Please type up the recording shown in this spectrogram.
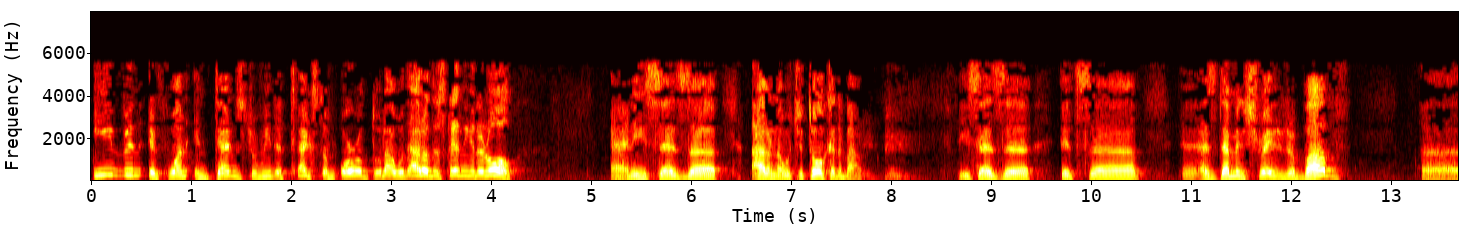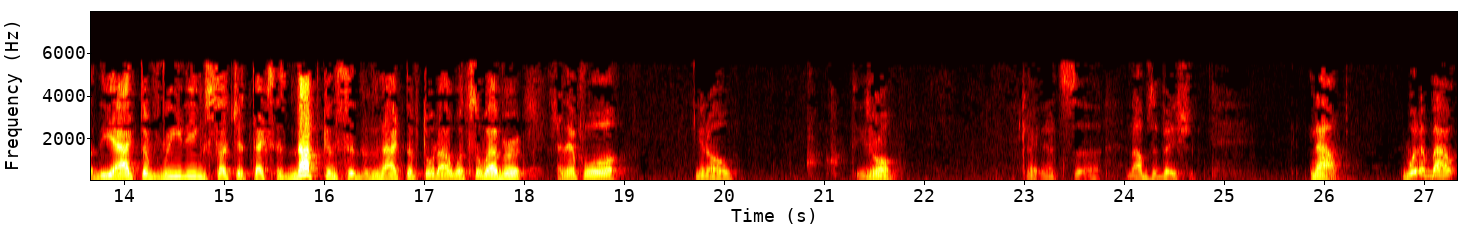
even if one intends to read a text of oral Torah without understanding it at all. And he says, uh, I don't know what you're talking about. He says, uh, it's uh, as demonstrated above, uh, the act of reading such a text is not considered an act of Torah whatsoever, and therefore, you know, he's wrong. Okay, that's uh, an observation. Now, what about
